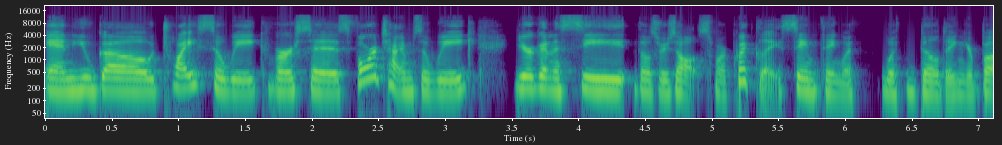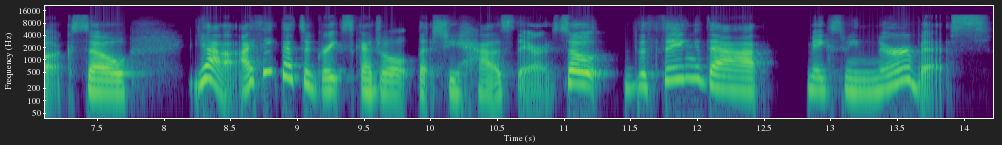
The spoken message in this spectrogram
and you go twice a week versus four times a week, you're going to see those results more quickly. Same thing with with building your book. So, yeah, I think that's a great schedule that she has there. So, the thing that makes me nervous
